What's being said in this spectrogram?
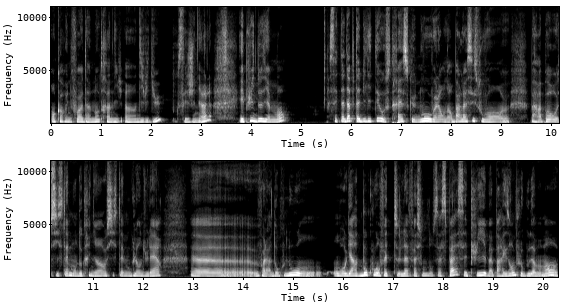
encore une fois d'un autre individu, donc c'est génial. Et puis deuxièmement, cette adaptabilité au stress que nous, voilà, on en parle assez souvent euh, par rapport au système endocrinien, au système glandulaire. Euh, voilà, donc nous, on, regarde beaucoup en fait la façon dont ça se passe. Et puis, bah, par exemple, au bout d'un moment,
